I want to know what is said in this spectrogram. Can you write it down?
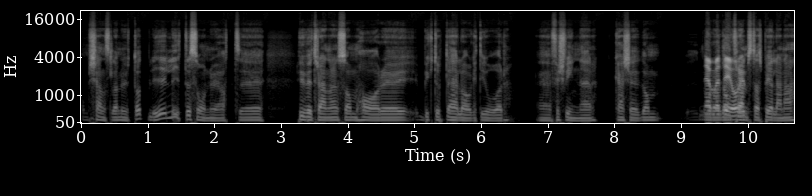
om känslan utåt blir lite så nu att eh, huvudtränaren som har eh, byggt upp det här laget i år eh, försvinner. Kanske de, några men av det de har ju- främsta spelarna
